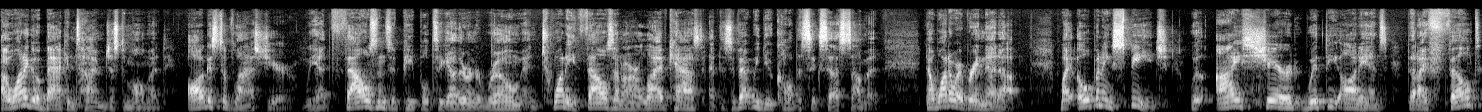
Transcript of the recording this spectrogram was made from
I want to go back in time just a moment. August of last year, we had thousands of people together in a room and 20,000 on our live cast at this event we do called the Success Summit. Now, why do I bring that up? My opening speech was I shared with the audience that I felt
